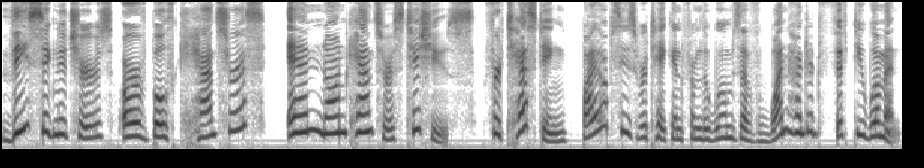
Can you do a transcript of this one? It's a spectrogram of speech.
These signatures are of both cancerous and non cancerous tissues. For testing, biopsies were taken from the wombs of 150 women.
